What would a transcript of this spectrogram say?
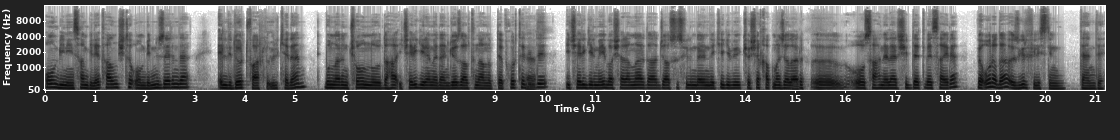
10 bin insan bilet almıştı 10 binin üzerinde. 54 farklı ülkeden. Bunların çoğunluğu daha içeri giremeden gözaltına alınıp deport edildi. İçeri girmeyi başaranlar da casus filmlerindeki gibi köşe kapmacalar, e, o sahneler, şiddet vesaire. Ve orada Özgür Filistin dendi.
